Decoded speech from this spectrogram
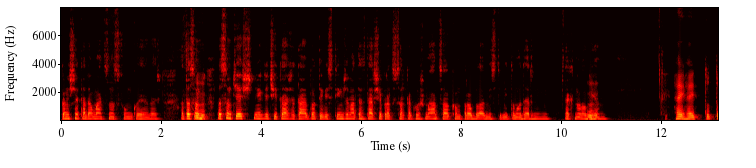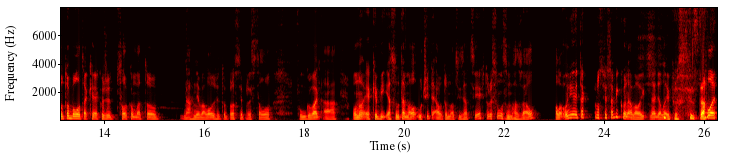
konečne tá domácnosť funguje, vieš. A to som, mm-hmm. to som tiež niekde čítal, že tá Apple TV s tým, že má ten starší procesor, tak už má celkom problémy s týmito modernými technológiami. Mm-hmm. Hej, hej, to, toto bolo také, akože celkom ma to nahnevalo, že to proste prestalo fungovať a ono, ja keby, ja som tam mal určité automatizácie, ktoré som zmazal ale oni aj tak proste sa vykonávali naďalej. Proste stále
